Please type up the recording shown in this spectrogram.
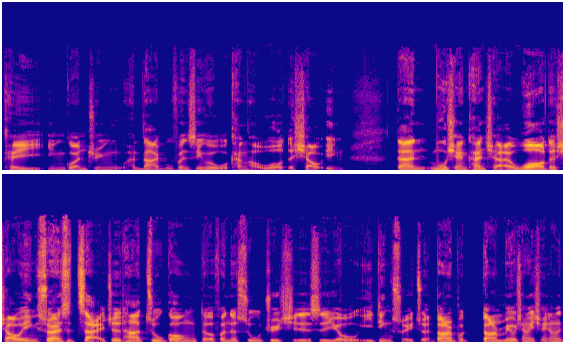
可以赢冠军，很大一部分是因为我看好 Wall 的效应。但目前看起来，Wall 的效应虽然是在，就是他助攻得分的数据其实是有一定水准，当然不，当然没有像以前一样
